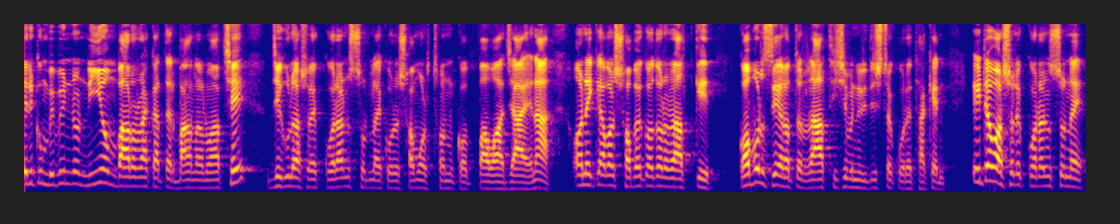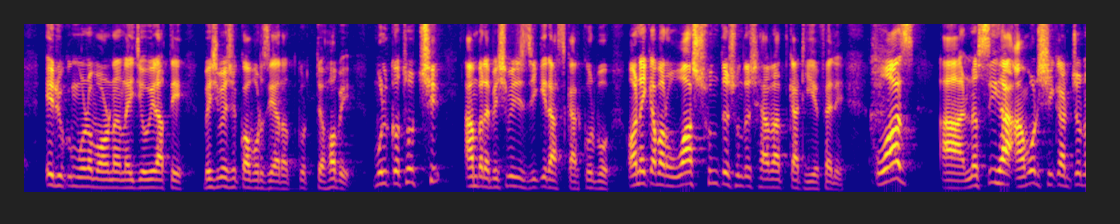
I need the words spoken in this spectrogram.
এরকম বিভিন্ন নিয়ম ১২ রাকাতের বানানো আছে, যেগুলো আসলে কোরআন সন্ন্যায় করে সমর্থন পাওয়া যায় না। অনেকে আবার সবে কদর রাতকে কবর জিয়ারতের রাত হিসেবে নির্দিষ্ট করে থাকেন। এটাও আসলে কোরআন সুন্নায় এরকম কোনো বর্ণনা নাই যে ওই রাতে বেশি, বেশি কবর জিয়ারত করতে হবে। মূল কথা হচ্ছে আমরা বেশি, বেশি জিকির আজকার করব। অনেকে আবার ওয়াজ শুনতে, শুনতে সারা রাত কাটিয়ে ফেলে। ওয়াজ নসিহা আমল শিখার জন্য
